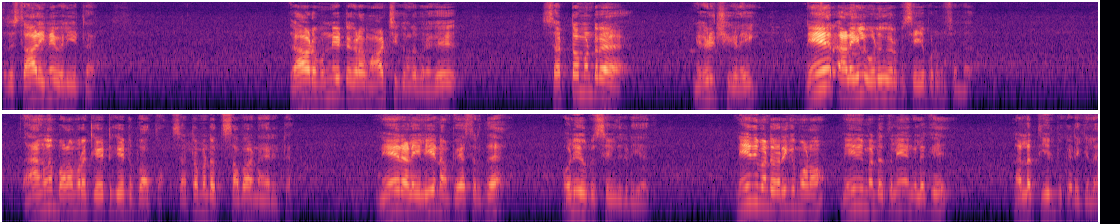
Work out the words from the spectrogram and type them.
திரு ஸ்டாலினை வெளியிட்டார். திராவிட முன்னேற்ற கழகம் ஆட்சிக்கு வந்த பிறகு சட்டமன்ற நிகழ்ச்சிகளை நேர் அலையில் ஒளிபரப்பு செய்யப்படும் சொன்னார். நாங்களும் பலமுறை கேட்டு கேட்டு பார்த்தோம். சட்டமன்ற சபாநாயகர்கிட்ட. நேரலையிலேயே நான் பேசுகிறத ஒளிபரப்பு செய்வது கிடையாது. நீதிமன்றம் வரைக்கும் போனோம். நீதிமன்றத்துலேயும் எங்களுக்கு நல்ல தீர்ப்பு கிடைக்கல.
